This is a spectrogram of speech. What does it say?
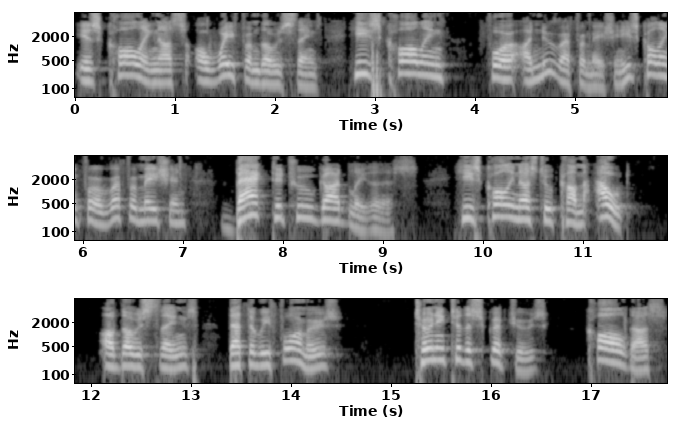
is calling us away from those things. He's calling for a new reformation. He's calling for a reformation back to true godliness. He's calling us to come out of those things that the reformers, turning to the scriptures, called us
